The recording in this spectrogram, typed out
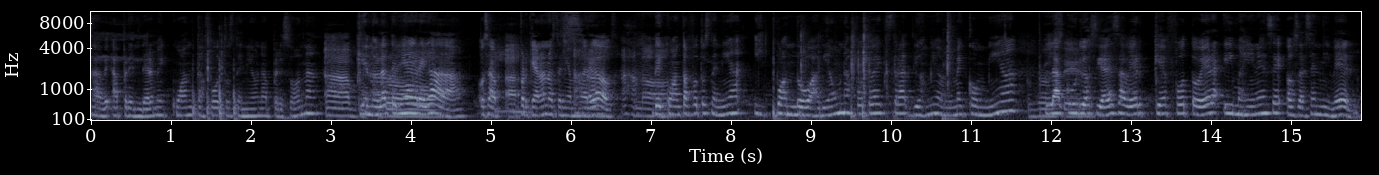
sabe, aprenderme cuántas fotos tenía una persona Ah, que no la tenía agregada. O sea, Ah. porque ya no nos teníamos agregados. No. De cuántas fotos tenía y cuando había una foto extra, Dios mío, a mí me comía Bro, la sí. curiosidad de saber qué foto era. Imagínense, o sea, ese nivel.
